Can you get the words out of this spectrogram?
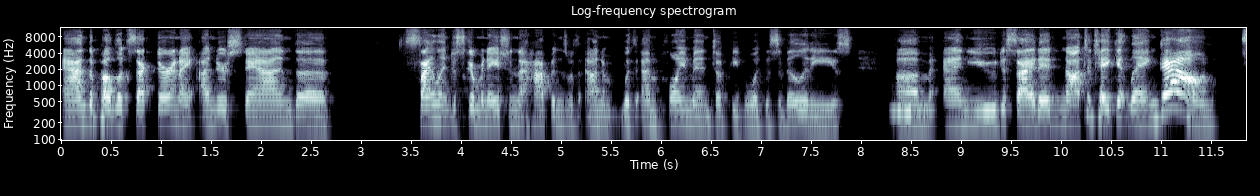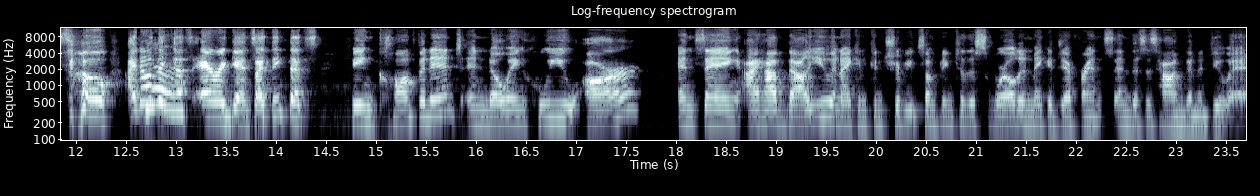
and the public sector and i understand the silent discrimination that happens with un- with employment of people with disabilities um, and you decided not to take it laying down. So I don't think that's arrogance. I think that's being confident and knowing who you are and saying, I have value and I can contribute something to this world and make a difference. And this is how I'm going to do it.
